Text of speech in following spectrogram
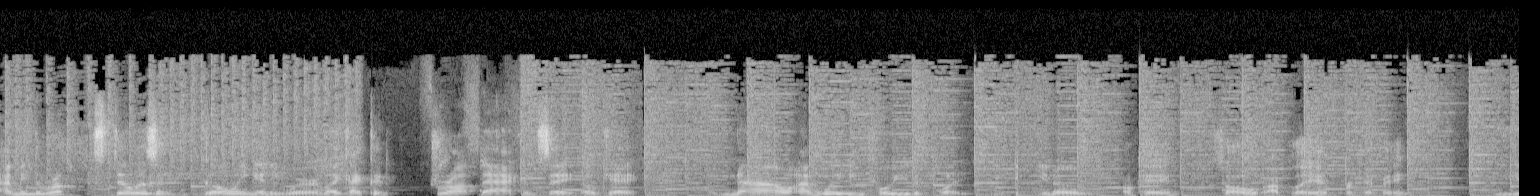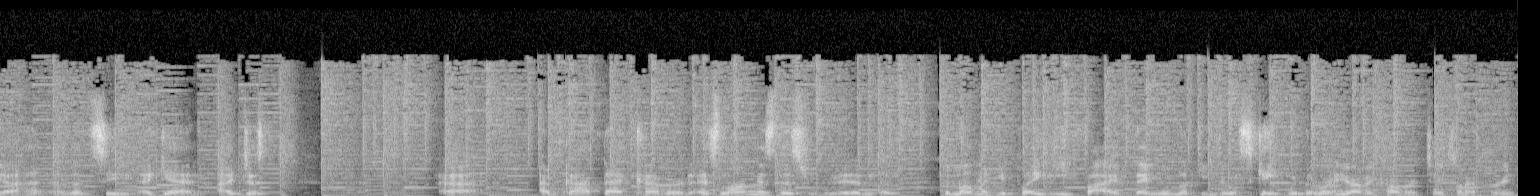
I mean, the rook still isn't going anywhere. Like I could drop back and say, okay, now I'm waiting for you to play. You know, Okay, so I play it for F8. yeah. And let's see. Again, I just. Uh, I've got that covered. As long as this, uh, the moment you play E5, then you're looking to escape with the Where rook. do you have it covered? Takes on F3,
